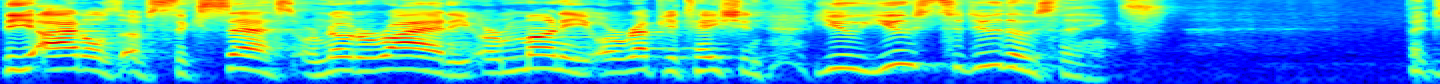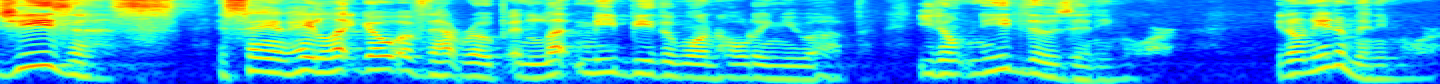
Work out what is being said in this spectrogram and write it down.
the idols of success or notoriety or money or reputation. You used to do those things. But Jesus is saying, hey, let go of that rope and let me be the one holding you up. You don't need those anymore. You don't need them anymore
